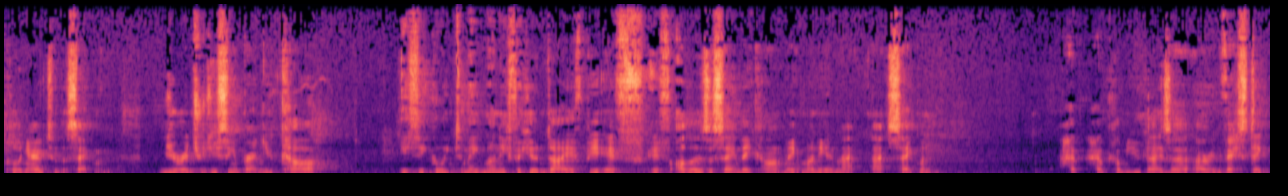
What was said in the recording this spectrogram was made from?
pulling out of the segment. You're introducing a brand new car. Is it going to make money for Hyundai if if if others are saying they can't make money in that, that segment? How, how come you guys are, are investing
